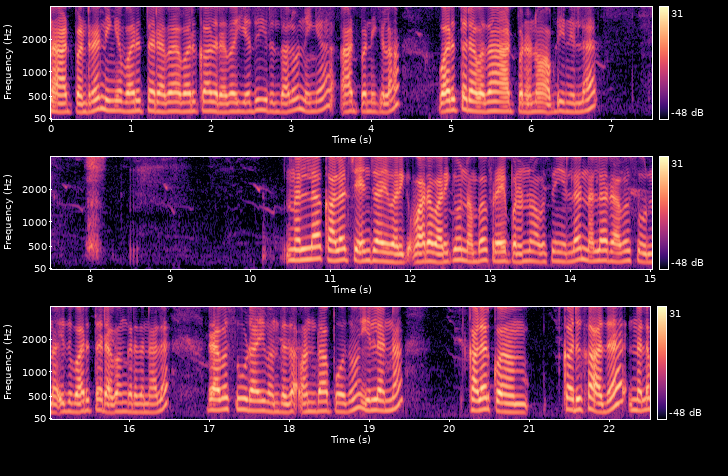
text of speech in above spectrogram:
நான் ஆட் பண்ணுறேன் நீங்கள் வறுத்த ரவை வறுக்காத ரவை எது இருந்தாலும் நீங்கள் ஆட் பண்ணிக்கலாம். வறுத்த ரவை தான் ஆட் பண்ணணும் அப்படின்னு இல்லை. நல்லா கலர் சேஞ்ச் ஆகி வரைக்கும் வர வரைக்கும் நம்ம ஃப்ரை பண்ணணும்னு அவசியம் இல்லை. நல்லா ரவை சூடணும் இது வறுத்த ரவைங்கிறதுனால ரவை சூடாகி வந்ததா வந்தால் போதும். இல்லைன்னா கலர் கருகாத நல்லா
